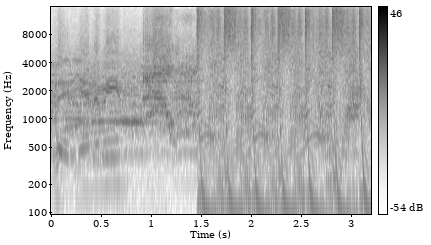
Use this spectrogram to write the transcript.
it, you know what I mean?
